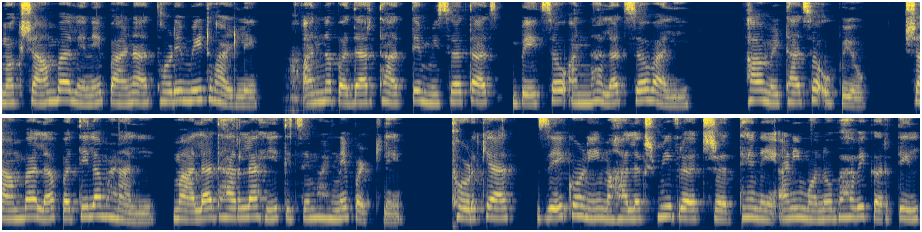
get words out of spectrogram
मग श्यामबालेने पाण्यात थोडे मीठ वाढले. अन्न पदार्थात ते मिसळताच बेचव अन्नाला चव आली. हा मिठाचा उपयोग. शांबाला पतीला म्हणाली मालाधारलाही तिचे म्हणणे पटले. थोडक्यात जे कोणी महालक्ष्मी व्रत श्रद्धेने आणि मनोभावे करतील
